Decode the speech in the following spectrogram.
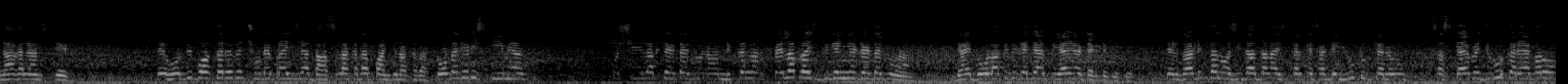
ਨਾਗਾਲੈਂਡ ਸਟੇਟ ਤੇ ਹੋਰ ਵੀ ਬਹੁਤ ਸਾਰੇ ਵਿੱਚ ਛੋਟੇ ਪ੍ਰਾਈਜ਼ ਆ 10 ਲੱਖ ਦਾ 5 ਲੱਖ ਦਾ। ਟੋਟਲ ਜਿਹੜੀ ਸਕੀਮ ਆ, ਉਹ 6 ਲੱਖ ਟਿਕਟਾਂ ਚੋਂ ਨਾਮ ਨਿਕਲਣਾ। ਪਹਿਲਾ ਪ੍ਰਾਈਜ਼ ਵਿਕੇਈਆਂ ਟਿਕਟਾਂ ਚੋਂ ਆਉਣਾ। ਚਾਹੇ 2 ਲੱਖ ਵਿਕੇ ਚਾਹੇ 50000 ਟਿਕਟ ਵਿਕੇ ਤੇ ਰਿਜ਼ਲਟ ਵੀ ਤੁਹਾਨੂੰ ਅਸੀਂ ਦੱਸ ਦੇਣਾ, ਇਸ ਕਰਕੇ ਸਾਡੇ YouTube ਚੈਨਲ ਨੂੰ ਸਬਸਕ੍ਰਾਈਬ ਜ਼ਰੂਰ ਕਰਿਆ ਕਰੋ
